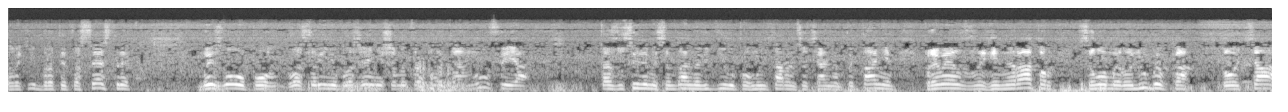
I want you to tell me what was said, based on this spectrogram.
дорогі брати та сестри, ми знову по благословенню блаженнішого митрополита Ануфрія та зусиллями центрального відділу по гуманітарним соціальним питанням привезли генератор в село Миролюбівка до отця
